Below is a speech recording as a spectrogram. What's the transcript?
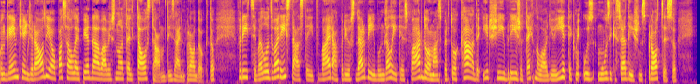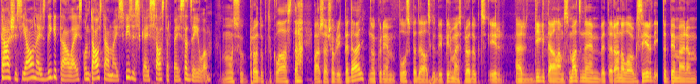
Un Game Changer audio pasaulē piedāvā visnotaļ taustāmu dizaina produktu. Frici, vai lūdzu vari izstāstīt vairāk par jūsu darbību un dalīties pārdomās par to, kāda ir šī brīža tehnoloģiju ietekme uz mūzikas radīšanas procesu, kā šis jaunais digitālais un taustāmais fiziskais savstarpēji sadzīvo? Mūsu produktu klāstā pārsvarā šobrīd pedāļi, no kuriem plus pedāls, kas bija pirmais produkts, ir ar digitālām smadzenēm, bet ar analogu sirdi. Tad, piemēram,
